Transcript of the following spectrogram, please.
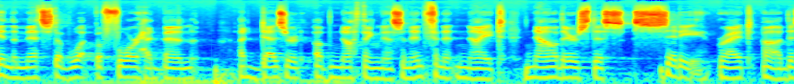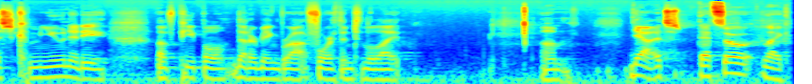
in the midst of what before had been a desert of nothingness, an infinite night. Now there's this city, right? Uh, this community of people that are being brought forth into the light. Um, yeah, it's that's so like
